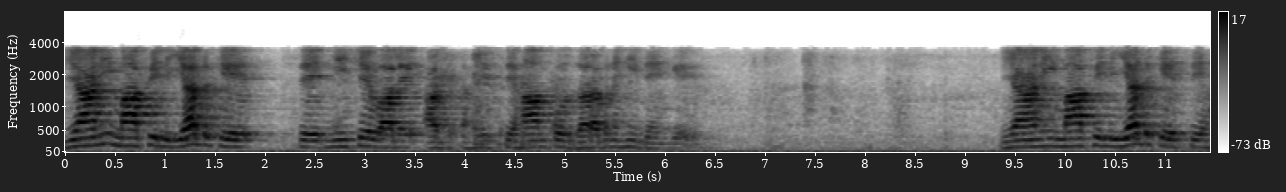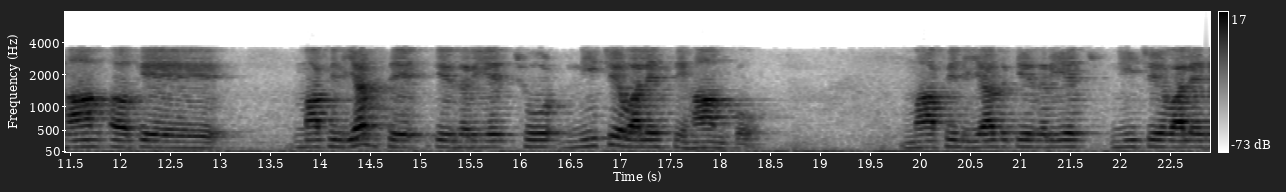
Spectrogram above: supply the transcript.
یعنی مافل ید کے سے نیچے والے استحام کو ضرب نہیں دیں گے۔ یعنی مافل ید کے استحام کے مافل ید سے کے ذریعے چھوڑ نیچے والے سہام کو۔ مافل ید کے ذریعے نیچے والے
